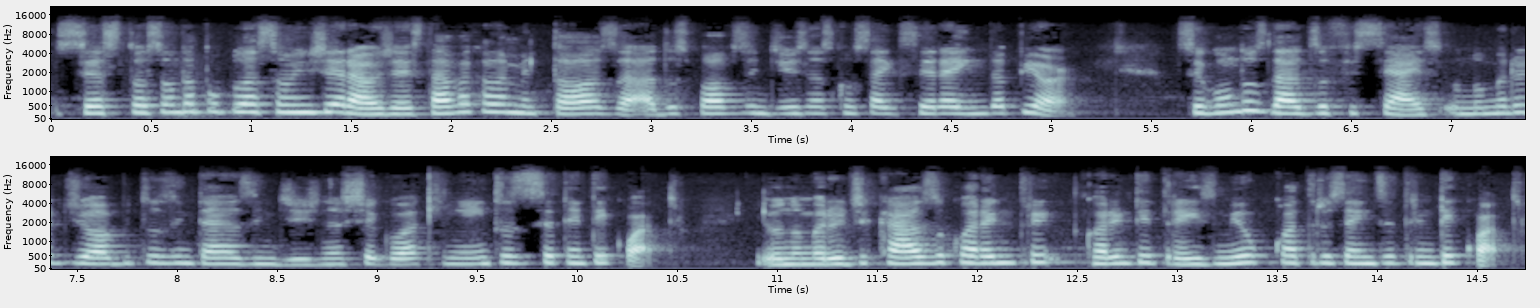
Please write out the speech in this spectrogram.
se a situação da população em geral já estava calamitosa, a dos povos indígenas consegue ser ainda pior. Segundo os dados oficiais, o número de óbitos em terras indígenas chegou a 574 e o número de casos 43.434.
